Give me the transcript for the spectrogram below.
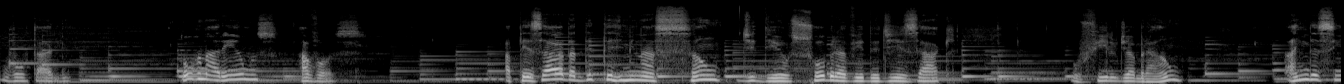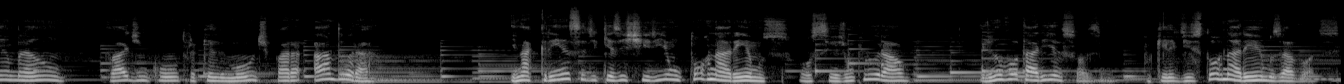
voltariam. Tornaremos a vós. Apesar da determinação de Deus sobre a vida de Isaac, o filho de Abraão, ainda assim Abraão vai de encontro àquele monte para adorar. E na crença de que existiria um tornaremos, ou seja, um plural, ele não voltaria sozinho, porque ele diz: tornaremos a vós.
